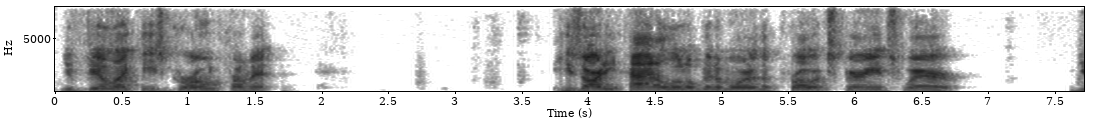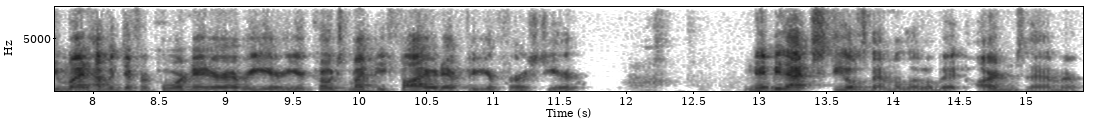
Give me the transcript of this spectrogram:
you feel like he's grown from it he's already had a little bit of more of the pro experience where you might have a different coordinator every year. Your coach might be fired after your first year. Maybe that steels them a little bit, hardens them, or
